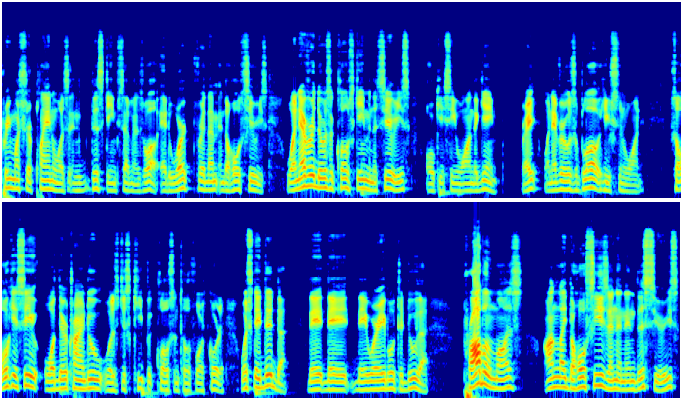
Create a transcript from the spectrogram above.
pretty much their plan was in this game seven as well. It worked for them in the whole series. Whenever there was a close game in the series, OKC won the game, right? Whenever it was a blowout, Houston won. So OKC, what they're trying to do was just keep it close until the fourth quarter, which they did that. They they they were able to do that. Problem was, unlike the whole season and in this series,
